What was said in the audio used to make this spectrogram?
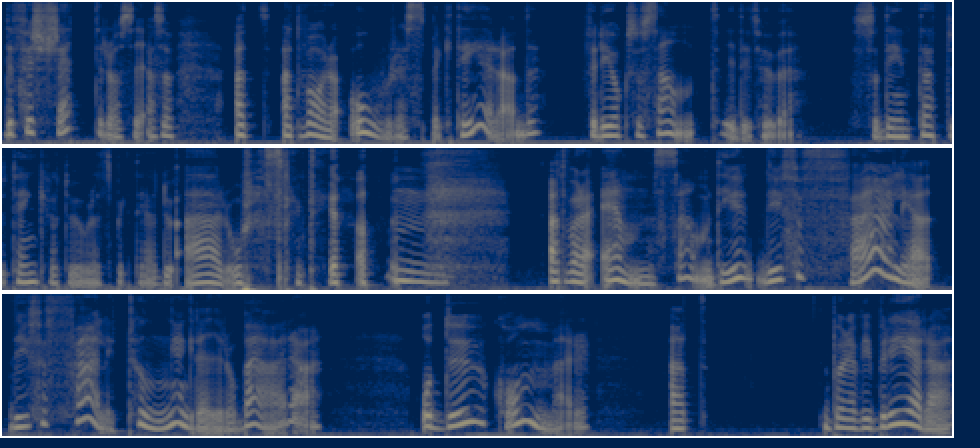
Det försätter oss i alltså, att, att vara orespekterad. För det är också sant i ditt huvud. Så det är inte att du tänker att du är orespekterad, du är orespekterad. Mm. Att vara ensam, det är ju det är förfärliga, det är förfärligt tunga grejer att bära. Och du kommer att börja vibrera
